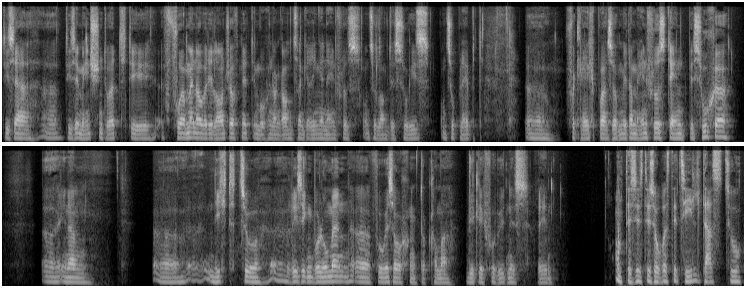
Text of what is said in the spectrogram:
dieser, äh, diese Menschen dort, die formen aber die Landschaft nicht, die machen einen ganz einen geringen Einfluss. Und solange das so ist und so bleibt, äh, vergleichbar also mit einem Einfluss, den Besucher äh, in einem äh, nicht zu äh, riesigen Volumen verursachen, da kann man wirklich von Wildnis reden. Und das ist das oberste Ziel, das zu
